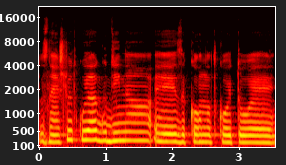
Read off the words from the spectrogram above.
знаеш ли от коя година е законът, който е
